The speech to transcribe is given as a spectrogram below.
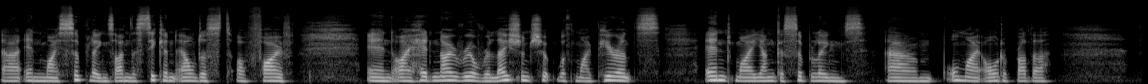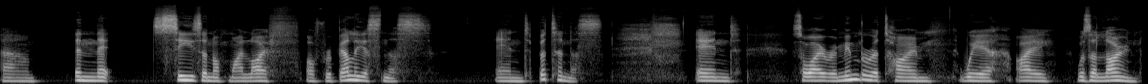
uh, and my siblings. I'm the second eldest of five and I had no real relationship with my parents and my younger siblings um, or my older brother um, in that season of my life of rebelliousness. and bitterness. And so I remember a time where I was alone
